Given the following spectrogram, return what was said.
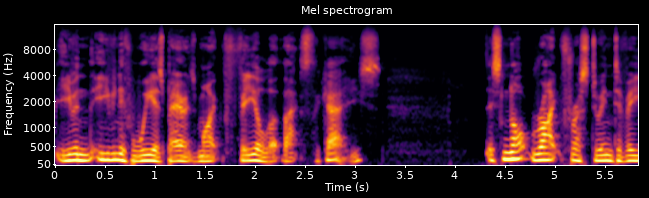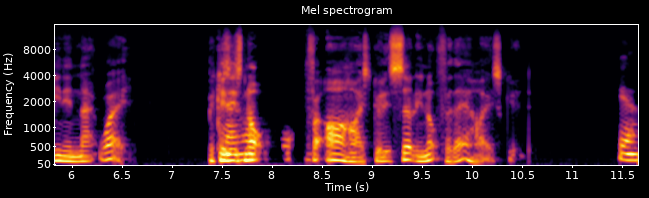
even even if we as parents might feel that that's the case it's not right for us to intervene in that way because No, it's not for our highest good it's certainly not for their highest good Yeah.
